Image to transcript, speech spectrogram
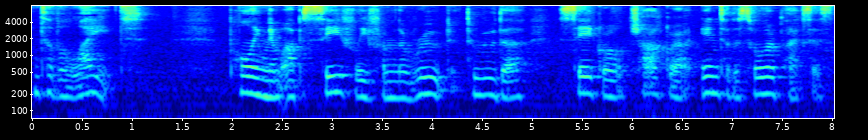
into the light, pulling them up safely from the root through the sacral chakra into the solar plexus,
